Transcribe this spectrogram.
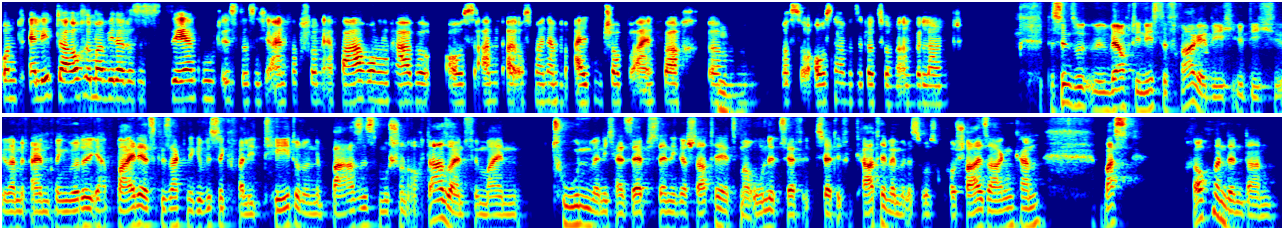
Und erlebe da auch immer wieder, dass es sehr gut ist, dass ich einfach schon Erfahrungen habe aus, an, aus meinem alten Job einfach, ähm, mhm. was so Ausnahmesituationen anbelangt. Das sind so, wäre auch die nächste Frage, die ich, die ich damit einbringen würde. Ihr habt beide jetzt gesagt, eine gewisse Qualität oder eine Basis muss schon auch da sein für mein Tun, wenn ich als Selbstständiger starte, jetzt mal ohne Zertifikate, wenn man das so pauschal sagen kann. Was braucht man denn dann,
